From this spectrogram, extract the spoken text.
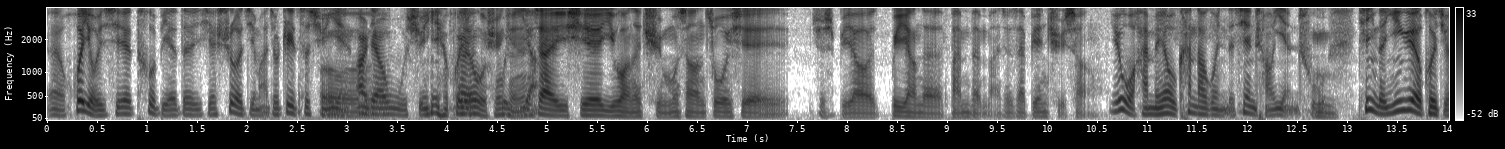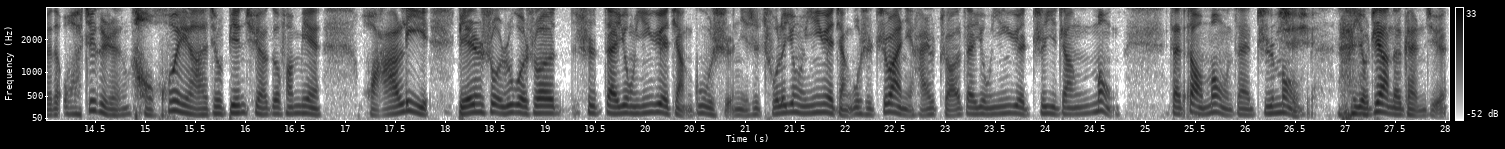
呃，会有一些特别的一些设计嘛？就这次巡演呃二点五巡演会二点五巡可能不一样。在一些以往的曲目上做一些就是比较不一样的版本嘛，就在编曲上，因为我还没有看到过你的现场演出，嗯，听你的音乐会觉得哇，这个人好会啊，就编曲啊各方面华丽。别人说，如果说是在用音乐讲故事，你是除了用音乐讲故事之外，你还主要在用音乐织一张梦，在造梦，在织梦谢，谢。有这样的感觉。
